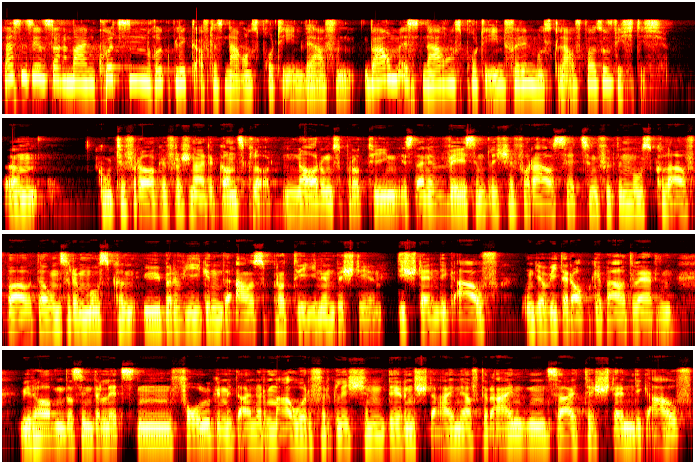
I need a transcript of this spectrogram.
Lassen Sie uns doch noch mal einen kurzen Rückblick auf das Nahrungsprotein werfen. Warum ist Nahrungsprotein für den Muskelaufbau so wichtig? Ähm, Gute Frage, Frau Schneider. Ganz klar. Nahrungsprotein ist eine wesentliche Voraussetzung für den Muskelaufbau, da unsere Muskeln überwiegend aus Proteinen bestehen, die ständig auf und ja wieder abgebaut werden. Wir haben das in der letzten Folge mit einer Mauer verglichen, deren Steine auf der einen Seite ständig auf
